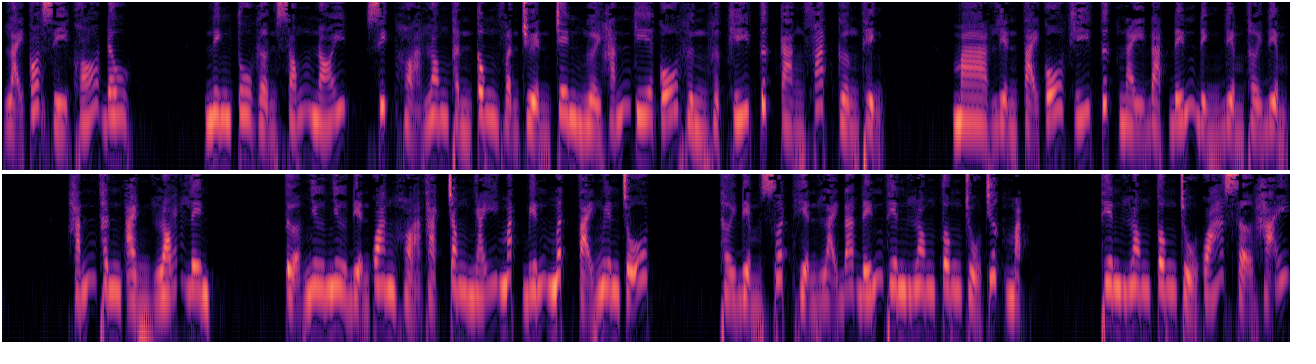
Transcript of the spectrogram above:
lại có gì khó đâu. ninh tu gần sóng nói, xích hỏa long thần công vận chuyển trên người hắn kia cố hừng hực khí tức càng phát cường thịnh. mà liền tại cố khí tức này đạt đến đỉnh điểm thời điểm. hắn thân ảnh lói lên. tựa như như điện quang hỏa thạch trong nháy mắt biến mất tại nguyên chỗ. thời điểm xuất hiện lại đã đến thiên long tôn chủ trước mặt thiên long tôn chủ quá sợ hãi,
